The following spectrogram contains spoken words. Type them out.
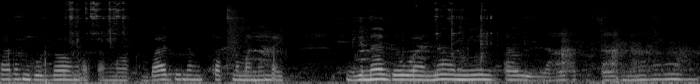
parang gulong at ang mga body ng truck naman nun ay ginagawa namin ay lata ng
